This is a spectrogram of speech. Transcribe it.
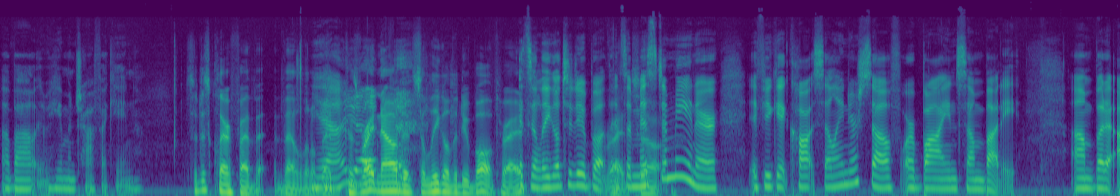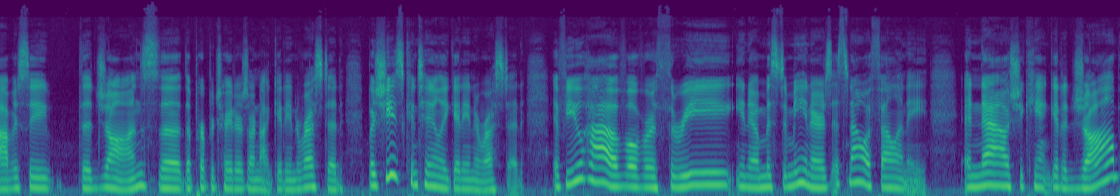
about human trafficking. So just clarify that, that a little yeah, bit, because yeah. right now it's illegal to do both, right? It's illegal to do both. Right, it's a so misdemeanor if you get caught selling yourself or buying somebody. Um, but obviously, the Johns, the the perpetrators, are not getting arrested. But she's continually getting arrested. If you have over three, you know, misdemeanors, it's now a felony, and now she can't get a job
